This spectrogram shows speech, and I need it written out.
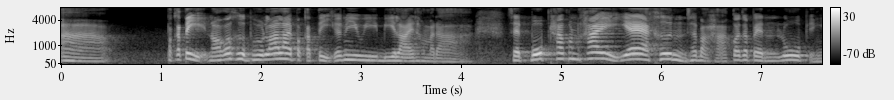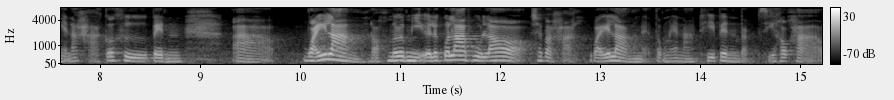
อ่าปกติเนาะก็คือพูล่าลน์ปกติก็มี B ไลน์ธรรมดา เสร็จปุ๊บถ้าคนไข้แย่ขึ้นใช่ป่ะคะก็จะเป็นรูปอย่างเงี้ยนะคะ ก็คือเป็นไว้ลังเนาะเมื่อมีเอเลกูล่าพูล่าใช่ป่ะคะไว้ลังเนี่ยตรงนี้นะที่เป็นแบบสีขาว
